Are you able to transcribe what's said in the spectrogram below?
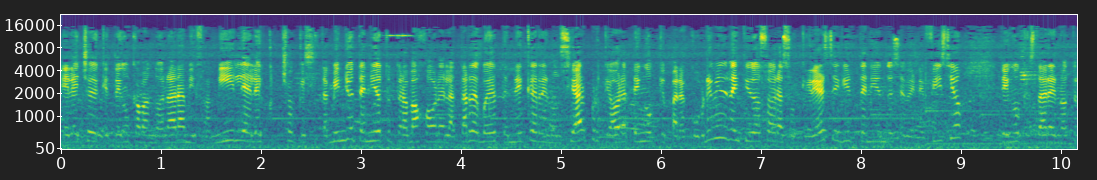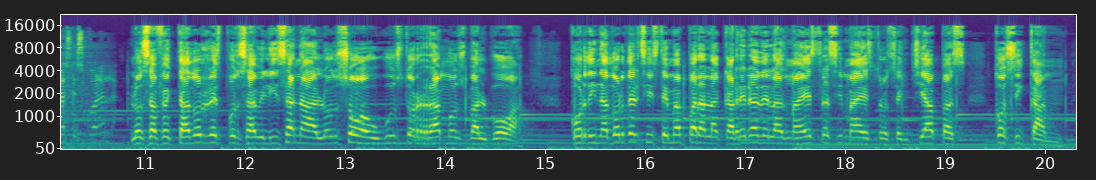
el hecho de que tengo que abandonar a mi familia, el hecho que si también yo he tenido otro trabajo ahora en la tarde voy a tener que renunciar porque ahora tengo que para cubrir mis 22 horas o querer seguir teniendo ese beneficio, tengo que estar en otras escuelas. Los afectados responsabilizan a Alonso Augusto Ramos Balboa, coordinador del sistema para la carrera de las maestras y maestros en Chiapas, COSICAM.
